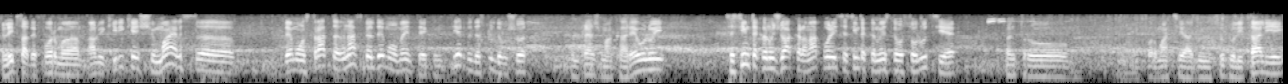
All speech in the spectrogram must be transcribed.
lipsa de formă a lui Chiricheș și mai ales demonstrată în astfel de momente, când pierde destul de ușor în preajma careului. Se simte că nu joacă la Napoli, se simte că nu este o soluție pentru formația din sudul Italiei.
